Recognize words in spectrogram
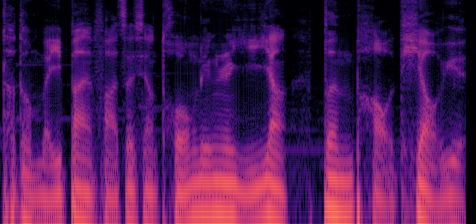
他都没办法再像同龄人一样奔跑跳跃。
